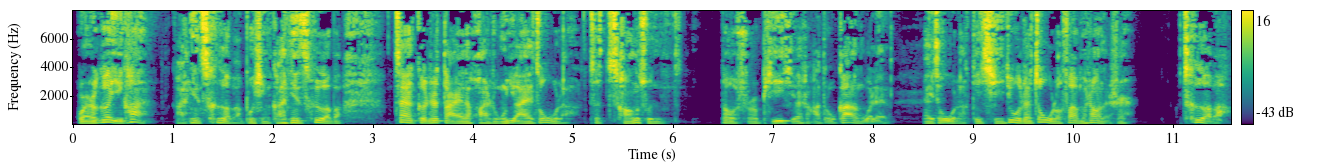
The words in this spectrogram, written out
管哥一看。赶紧撤吧，不行，赶紧撤吧！再搁这待的话，容易挨揍了。这长春，到时候皮鞋啥都干过来了，挨揍了，给齐舅这揍了，犯不上的事儿。撤吧，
